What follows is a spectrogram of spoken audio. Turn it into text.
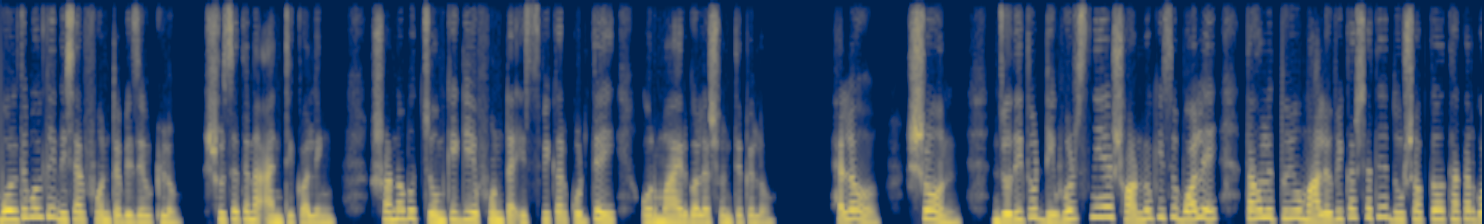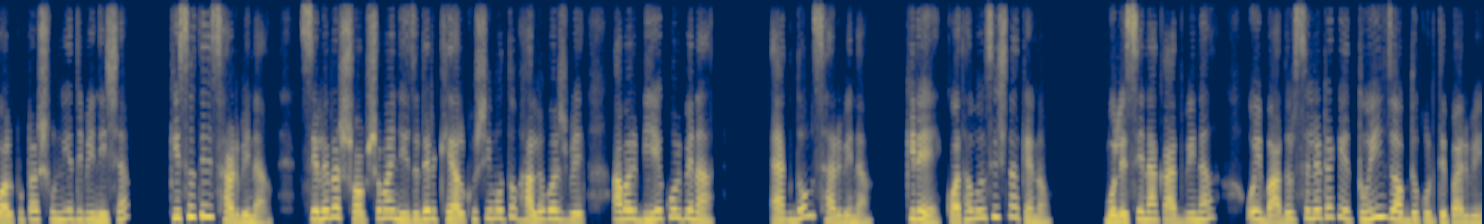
বলতে বলতে নেশার ফোনটা বেজে উঠল, সুচেতনা আন্টি কলিং স্বর্ণব চমকে গিয়ে ফোনটা স্পিকার করতেই ওর মায়ের গলা শুনতে পেল। হ্যালো শোন, যদি তোর ডিভোর্স নিয়ে স্বর্ণ কিছু বলে, তাহলে তুইও মালবিকার সাথে দু সপ্তাহ থাকার গল্পটা শুনিয়ে দিবি নিশা। কিছুতেই ছাড়বি না। ছেলেরা সবসময় নিজেদের খেয়াল খুশি মতো ভালোবাসবে, আবার বিয়ে করবে না। একদম ছাড়বি না। কিরে, কথা বলছিস না কেন? বলেছি না কাঁদবি না। ওই বাদর ছেলেটাকে তুই জব্দ করতে পারবি।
